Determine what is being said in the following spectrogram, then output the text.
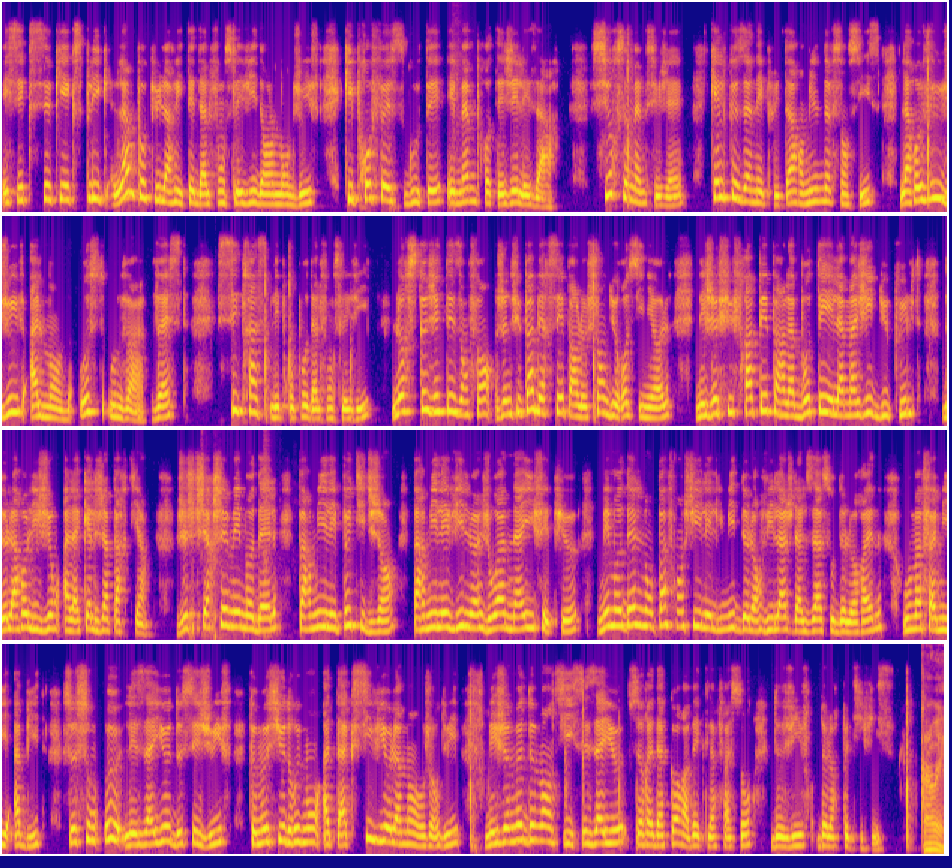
et c'est ce qui explique l'impopularité d'Alphonse Lévy dans le monde juif, qui professe goûter et même protéger les arts. Sur ce même sujet, quelques années plus tard, en 1906, la revue juive allemande Ost und West citera les propos d'Alphonse Lévy Lorsque j'étais enfant, je ne fus pas bercé par le chant du rossignol, mais je fus frappé par la beauté et la magie du culte de la religion à laquelle j'appartiens. Je cherchais mes modèles parmi les petites gens, parmi les villageois naïfs et pieux. Mes modèles n'ont pas franchi les limites de leur village d'Alsace ou de Lorraine, où ma famille habite. Ce sont eux les aïeux de ces juifs que M. Drummond attaque si violemment aujourd'hui, mais je me demande si ces aïeux seraient d'accord avec la façon de vivre de leur petit-fils. Ah oui.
